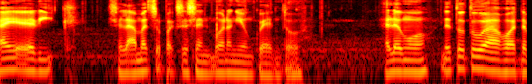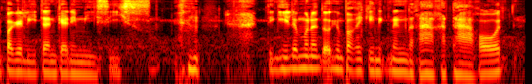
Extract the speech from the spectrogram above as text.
Hi Eric. Salamat sa pagsasend mo ng iyong kwento. Alam mo, natutuwa ako at napagalitan ka ni Mrs. Tigilan mo na daw yung pakikinig ng nakakatakot.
